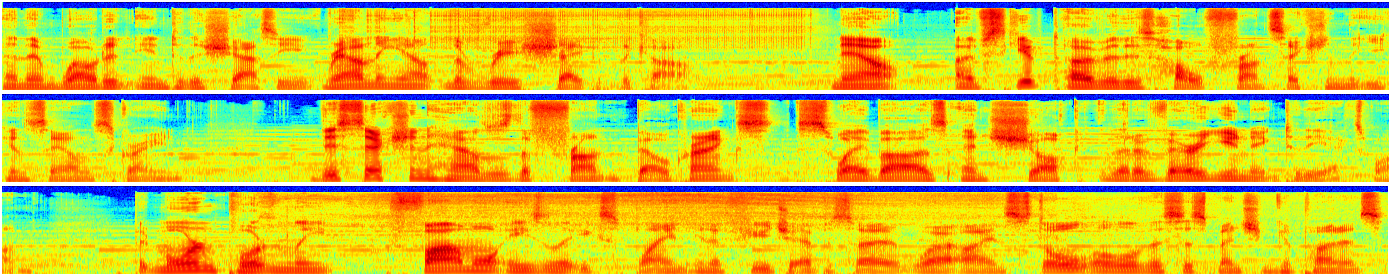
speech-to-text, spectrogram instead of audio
and then welded into the chassis, rounding out the rear shape of the car. Now, I've skipped over this whole front section that you can see on the screen. This section houses the front bell cranks, sway bars and shock that are very unique to the X1, but more importantly, far more easily explained in a future episode where I install all of the suspension components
